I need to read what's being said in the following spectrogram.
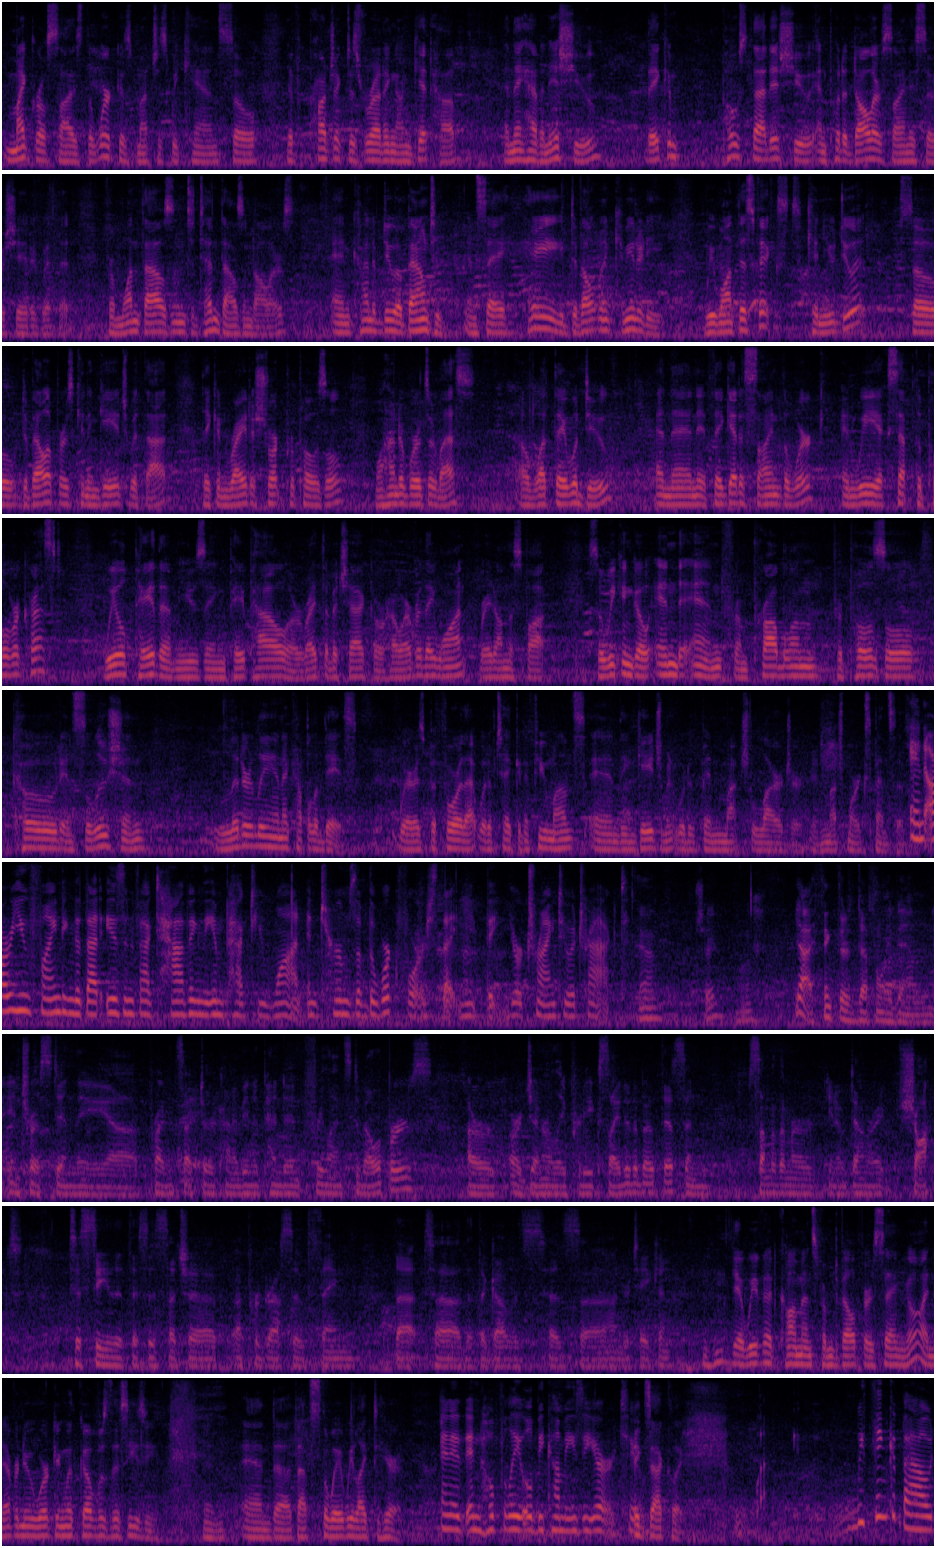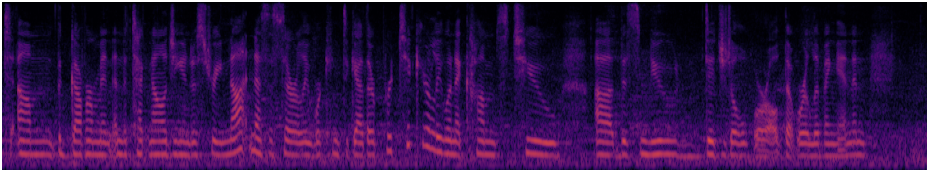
micro-size the work as much as we can. So if a project is running on GitHub and they have an issue, they can post that issue and put a dollar sign associated with it from 1,000 to $10,000 and kind of do a bounty and say, hey, development community, we want this fixed. Can you do it? So developers can engage with that. They can write a short proposal, 100 words or less, of what they would do. And then if they get assigned the work and we accept the pull request, we'll pay them using PayPal or write them a check or however they want right on the spot. So we can go end to end from problem, proposal, code, and solution literally in a couple of days. Whereas before that would have taken a few months and the engagement would have been much larger and much more expensive. And are you finding that that is in fact having the impact you want in terms of the workforce that you that you're trying to attract? Yeah, Shay? Well, Yeah, I think there's definitely been interest in the uh, private sector, kind of independent freelance developers are, are generally pretty excited about this, and some of them are, you know, downright shocked to see that this is such a, a progressive thing that uh, that the Gov has, has uh, undertaken. Mhm. Yeah, we've had comments from developers saying, "Oh, I never knew working with Gov was this easy," and, and uh, that's the way we like to hear it. And, it, and hopefully it will become easier too. Exactly. We think about um, the government and the technology industry not necessarily working together, particularly when it comes to uh, this new digital world that we're living in. And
